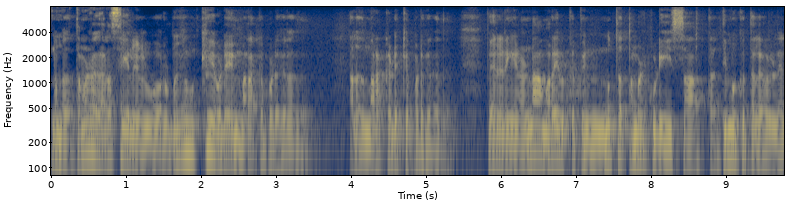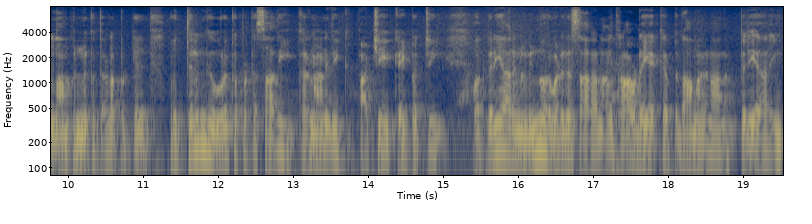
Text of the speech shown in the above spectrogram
நமது தமிழக அரசியலில் ஒரு மிக முக்கிய விடயம் மறக்கப்படுகிறது அல்லது மறக்கடிக்கப்படுகிறது. பேரறிஞர் அண்ணா மறைவுக்கு பின் மூத்த தமிழ்குடி சார் த திமுக தலைவர்கள் எல்லாம் பின்னுக்கு தள்ளப்பட்டு ஒரு தெலுங்கு ஒடுக்கப்பட்ட சாதி கருணாநிதி ஆட்சியை கைப்பற்றி அவர் பெரியார் என்னும் இன்னொரு வடுகசாரானால் திராவிட இயக்க பிதாமகனான பெரியாரின்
